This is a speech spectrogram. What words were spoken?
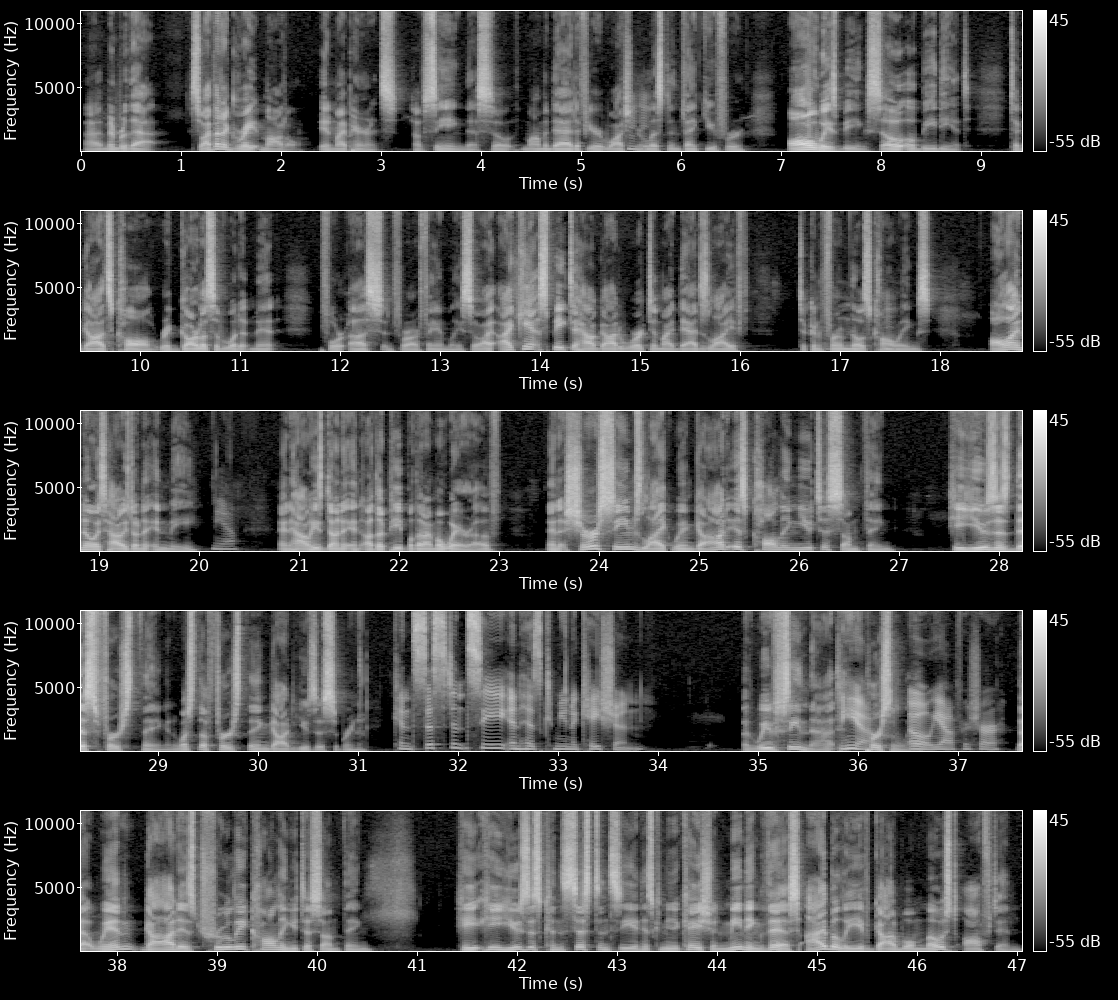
I remember that. So I've had a great model in my parents of seeing this. So mom and dad, if you're watching or mm-hmm. listening, thank you for always being so obedient to God's call, regardless of what it meant for us and for our family. So I, I can't speak to how God worked in my dad's life to confirm those mm-hmm. callings. All I know is how he's done it in me Yeah. and how he's done it in other people that I'm aware of. And it sure seems like when God is calling you to something, he uses this first thing. And what's the first thing God uses, Sabrina? Consistency in his communication. And we've seen that Yeah. personally. Oh, yeah, for sure. That when God is truly calling you to something, he, he uses consistency in his communication, meaning this I believe God will most often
